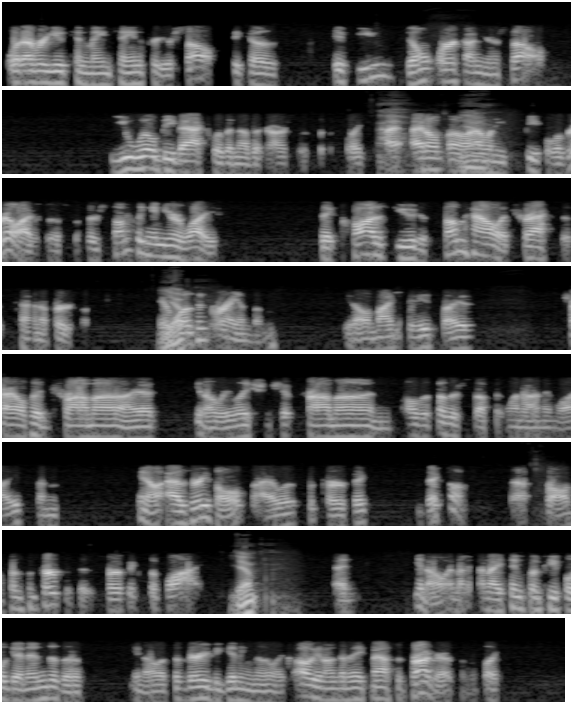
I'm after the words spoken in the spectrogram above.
whatever you can maintain for yourself. Because if you don't work on yourself, you will be back with another narcissist. Like I, I don't know how many people have realized this, but there's something in your life that caused you to somehow attract this kind of person. It Yep. wasn't random. You know, in my case, I had childhood trauma, I had, you know, relationship trauma and all this other stuff that went on in life. And, you know, as a result, I was the perfect victim uh, for all intents and purposes, perfect supply Yep. And you know, and and I think when people get into this, you know, at the very beginning, they're like, oh, you know, I'm going to make massive progress, and it's like,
